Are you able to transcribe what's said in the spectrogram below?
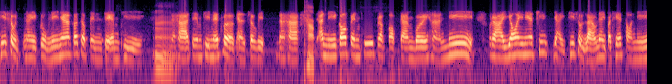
ที่สุดในกลุ่มนี้เนี่ยก็จะเป็น JMT อ่า นะคะ JMT Network and Service นะคะครับอันนี้ก็เป็นผู้ประกอบการบริหารหนี้รายย่อยเนี่ยที่ใหญ่ที่สุดแล้วในประเทศตอนนี้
